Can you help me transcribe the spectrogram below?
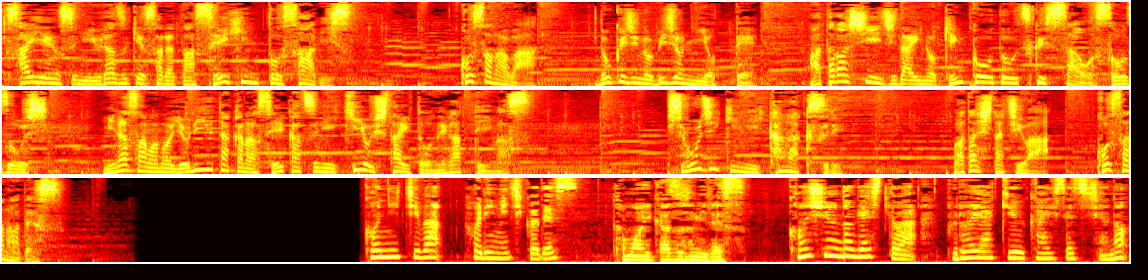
サイエンスに裏付けされた製品とサービス。コサナは独自のビジョンによって新しい時代の健康と美しさを創造し皆様のより豊かな生活に寄与したいと願っています。正直に科学する。私たちはコサナです。こんにちは堀道子です。鴨井和文です今週のゲストはプロ野球解説者の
